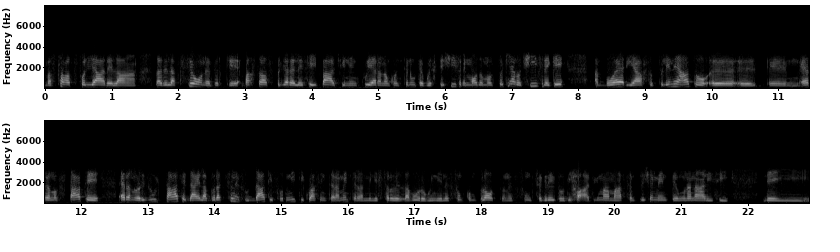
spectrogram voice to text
bastava sfogliare la, la, relazione perché bastava sfogliare le sei pagine in cui erano contenute queste cifre in modo molto chiaro, cifre che a Boeri ha sottolineato eh, eh, eh, erano state erano risultate da elaborazioni su dati forniti quasi interamente dal Ministero del Lavoro, quindi nessun complotto, nessun segreto di Fatima, ma semplicemente un'analisi dei,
